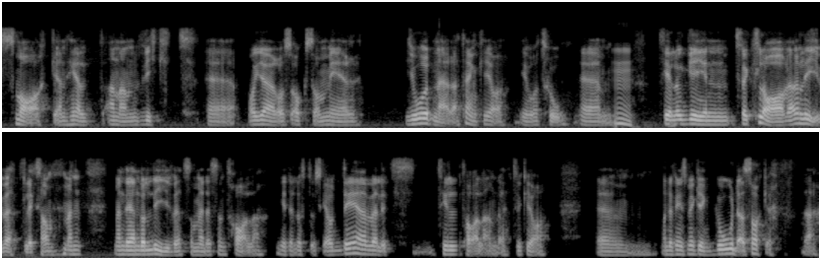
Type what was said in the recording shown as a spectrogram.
smak, en helt annan vikt eh, och gör oss också mer jordnära, tänker jag, i vår tro. Eh, mm. Teologin förklarar livet, liksom, men, men det är ändå livet som är det centrala i det lutherska och det är väldigt tilltalande, tycker jag. Eh, och det finns mycket goda saker där.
